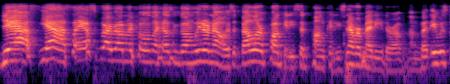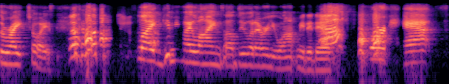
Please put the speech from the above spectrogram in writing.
Yes, yes. I asked why on my phone. My husband going, we don't know. Is it Bella or Pumpkin? He said Pumpkin. He's never met either of them, but it was the right choice. like, give me my lines. I'll do whatever you want me to do. or hats.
